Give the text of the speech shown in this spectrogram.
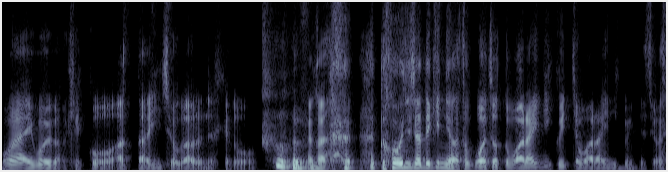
笑い声が結構あった印象があるんですけど、なんか 当事者的にはそこはちょっと笑いにくいっちゃ笑いにくいんですよね。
